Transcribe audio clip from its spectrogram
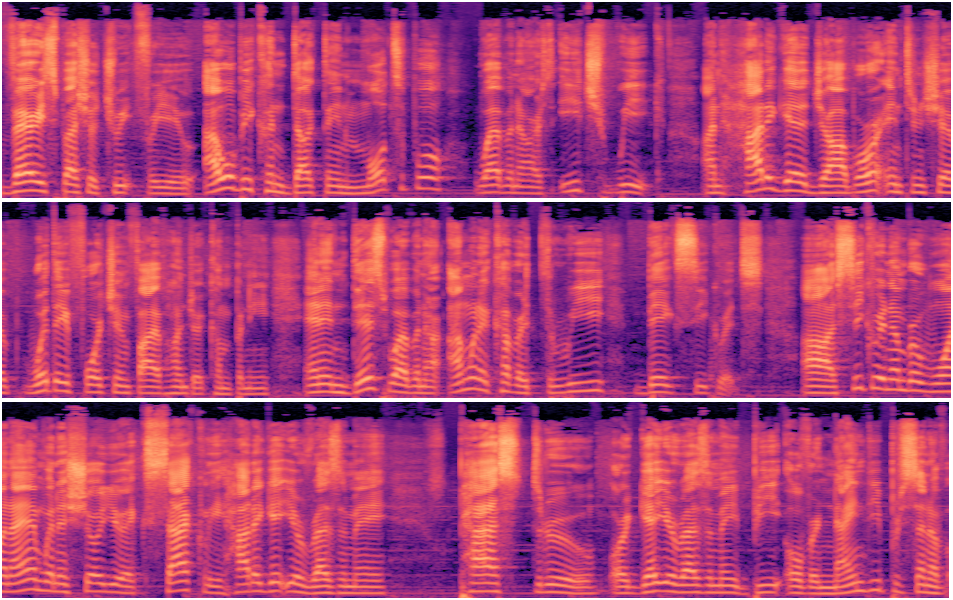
very special treat for you. I will be conducting multiple webinars each week on how to get a job or internship with a Fortune 500 company. And in this webinar, I'm going to cover three big secrets. Uh, secret number one, I am going to show you exactly how to get your resume passed through or get your resume beat over 90% of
